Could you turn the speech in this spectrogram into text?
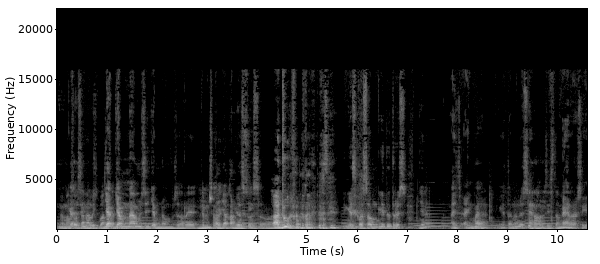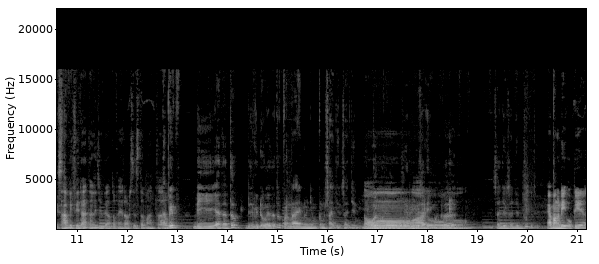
memang Enggak suasana sih. lift banget. jam, jam 6 sih jam 6 sore Jam sore. tanyakan gas kosong Aduh. gas kosong gitu terus ya aing mah ya tahu sih Error sistem. error sistem Tapi tidak tahu juga apakah error sistem atau tapi di eta tuh di gedung itu tuh pernah yang nyimpen sajen-sajen gitu Oh, Serius, aing mah, sajen-sajen tuh gitu Emang di UPI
